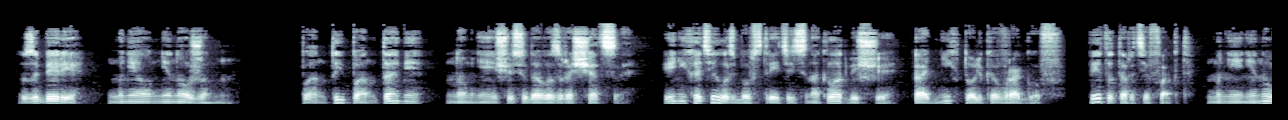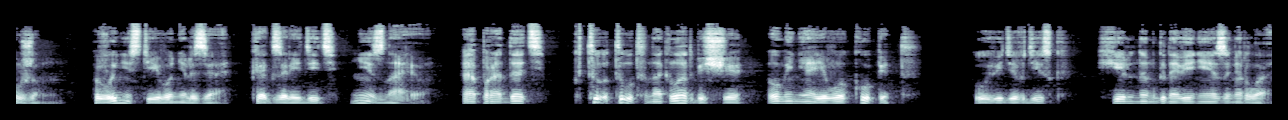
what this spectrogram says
Забери, мне он не нужен». Понты понтами, но мне еще сюда возвращаться и не хотелось бы встретить на кладбище одних только врагов. Этот артефакт мне не нужен. Вынести его нельзя. Как зарядить, не знаю. А продать? Кто тут на кладбище у меня его купит? Увидев диск, Хель на мгновение замерла,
